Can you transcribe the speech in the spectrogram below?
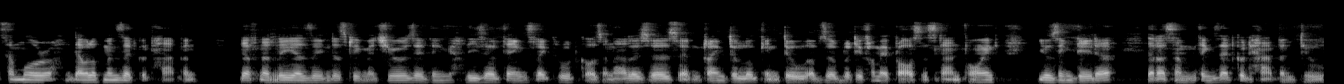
some more developments that could happen definitely as the industry matures, I think these are things like root cause analysis and trying to look into observability from a process standpoint using data. There are some things that could happen too.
